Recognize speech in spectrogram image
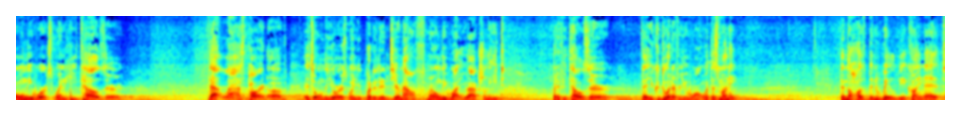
only works when he tells her that last part of it's only yours when you put it into your mouth, only what you actually eat. But if he tells her that you could do whatever you want with this money, then the husband will be koinet.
